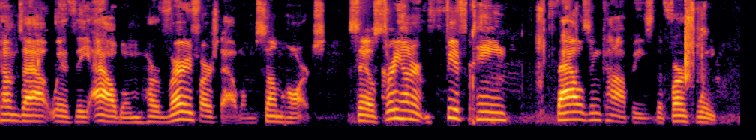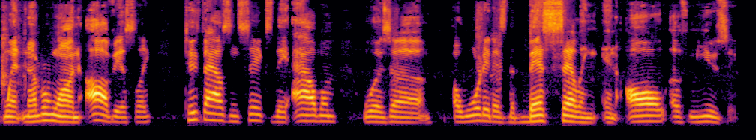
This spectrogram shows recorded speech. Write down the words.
comes out with the album, her very first album, Some Hearts. Sells 315,000 copies the first week. Went number one, obviously. 2006, the album was. Uh, awarded as the best selling in all of music.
